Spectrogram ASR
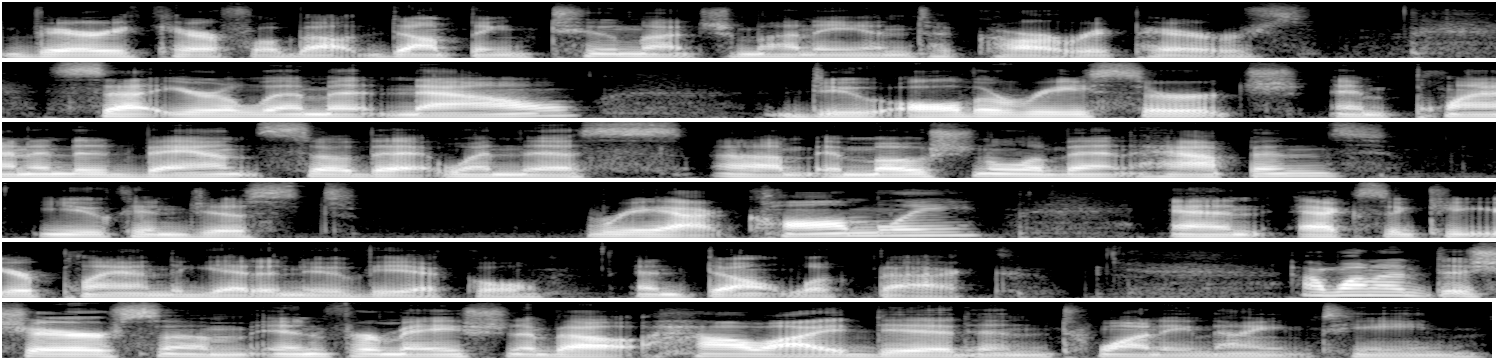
very careful about dumping too much money into car repairs. Set your limit now, do all the research and plan in advance so that when this um, emotional event happens, you can just react calmly and execute your plan to get a new vehicle and don't look back. I wanted to share some information about how I did in 2019.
